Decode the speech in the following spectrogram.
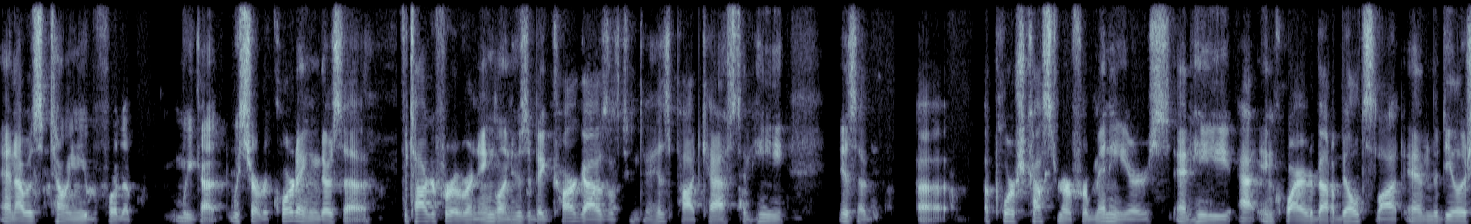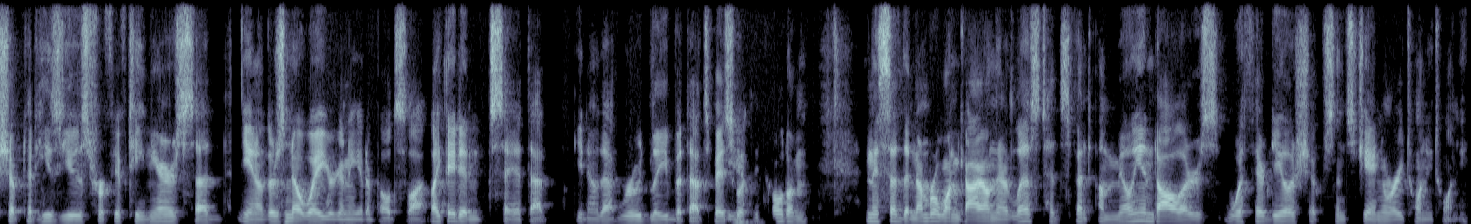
and i was telling you before the we got we started recording there's a photographer over in england who's a big car guy. I was listening to his podcast and he is a uh, a Porsche customer for many years, and he uh, inquired about a build slot, and the dealership that he's used for 15 years said, you know, there's no way you're going to get a build slot. Like they didn't say it that you know that rudely, but that's basically yeah. what they told him. And they said the number one guy on their list had spent a million dollars with their dealership since January 2020.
